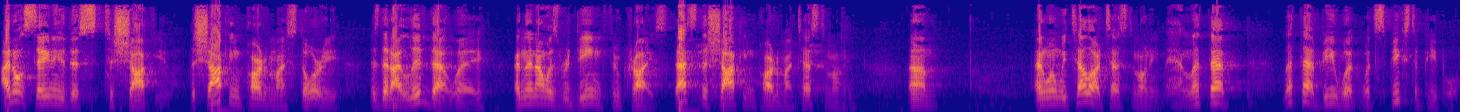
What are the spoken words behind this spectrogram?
I don't say any of this to shock you. The shocking part of my story is that I lived that way and then I was redeemed through Christ. That's the shocking part of my testimony. Um, and when we tell our testimony, man, let that, let that be what, what speaks to people.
